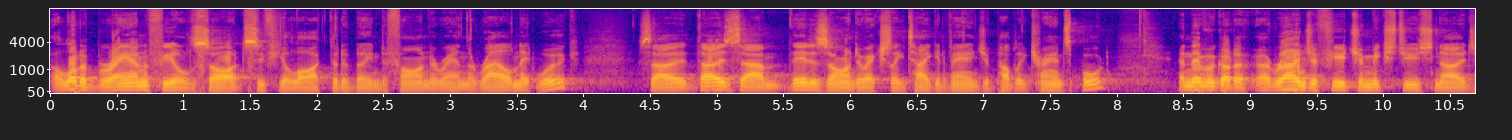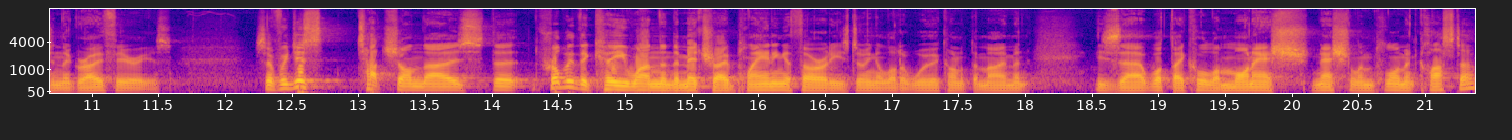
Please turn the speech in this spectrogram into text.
a lot of brownfield sites, if you like, that have been defined around the rail network. So those, um, they're designed to actually take advantage of public transport. And then we've got a, a range of future mixed-use nodes in the growth areas. So if we just touch on those, the, probably the key one that the Metro Planning Authority is doing a lot of work on at the moment is uh, what they call a Monash National Employment Cluster.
